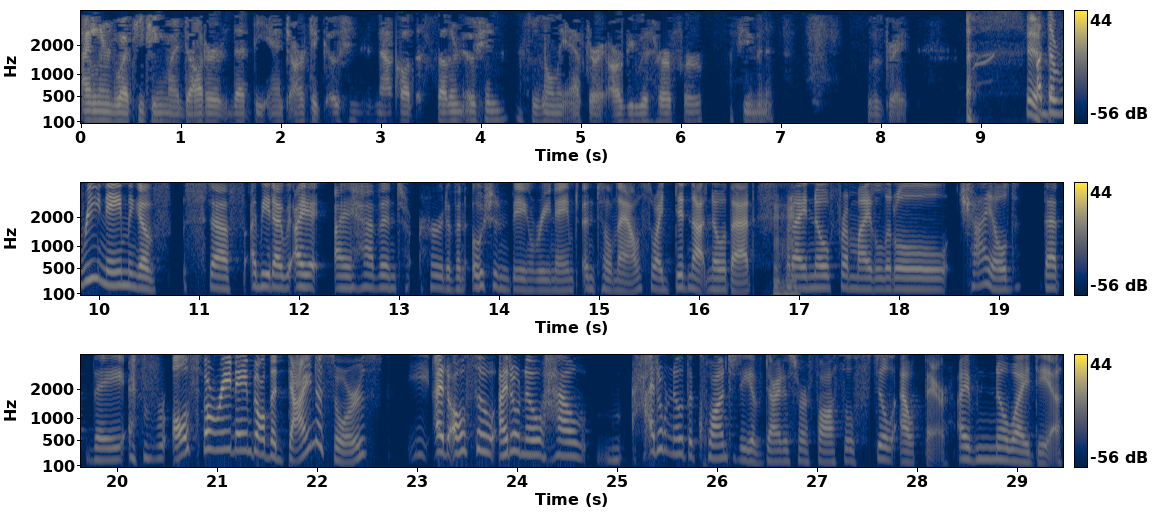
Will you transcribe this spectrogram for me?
I learned while teaching my daughter that the Antarctic Ocean is now called the Southern Ocean. This was only after I argued with her for a few minutes. It was great. Uh, the renaming of stuff. I mean, I, I I haven't heard of an ocean being renamed until now, so I did not know that. Mm-hmm. But I know from my little child that they have also renamed all the dinosaurs. And also, I don't know how, I don't know the quantity of dinosaur fossils still out there. I have no idea.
